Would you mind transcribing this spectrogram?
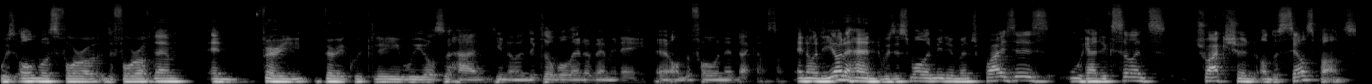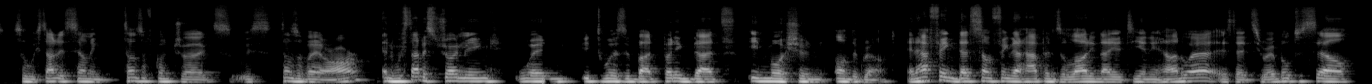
With almost four of the four of them, and very very quickly we also had you know the global head of m&a uh, on the phone and that kind of stuff and on the other hand with the small and medium enterprises we had excellent traction on the sales parts. So we started selling tons of contracts with tons of ARR. And we started struggling when it was about putting that in motion on the ground. And I think that's something that happens a lot in IoT and in hardware is that you're able to sell,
